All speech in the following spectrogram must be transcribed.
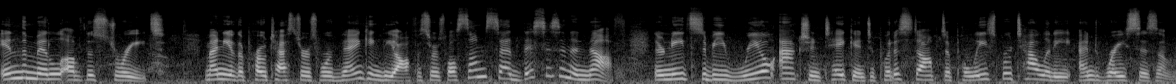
in the middle of the street. Many of the protesters were thanking the officers, while some said this isn't enough. There needs to be real action taken to put a stop to police brutality and racism.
